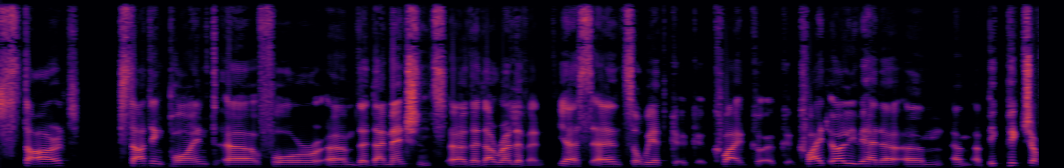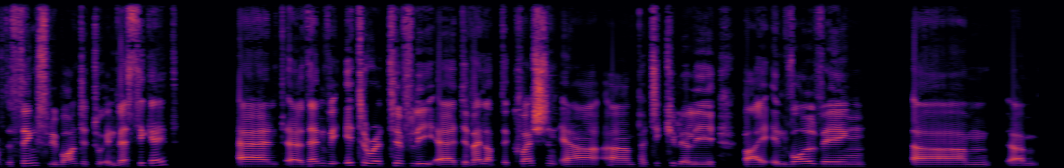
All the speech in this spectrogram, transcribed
start starting point uh, for um, the dimensions uh, that are relevant. Yes, and so we had quite quite early. We had a um, um, a big picture of the things we wanted to investigate, and uh, then we iteratively uh, developed the questionnaire, um, particularly by involving um, um,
